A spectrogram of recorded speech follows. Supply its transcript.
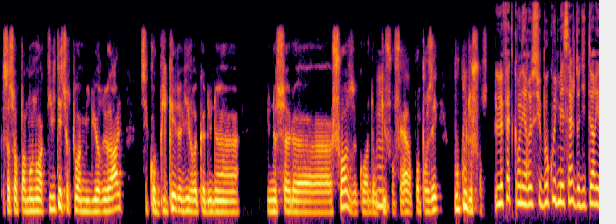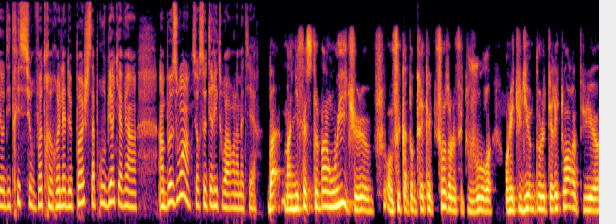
que ce soit pas mono-activité, surtout en milieu rural c'est compliqué de vivre que d'une une seule euh, chose, quoi. Donc mm. il faut faire proposer beaucoup de choses. Le fait qu'on ait reçu beaucoup de messages d'auditeurs et auditrices sur votre relais de poche, ça prouve bien qu'il y avait un, un, besoin sur ce territoire en la matière. Bah, manifestement, oui. on fait quand on crée quelque chose, on le fait toujours. On étudie un peu le territoire et puis euh,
